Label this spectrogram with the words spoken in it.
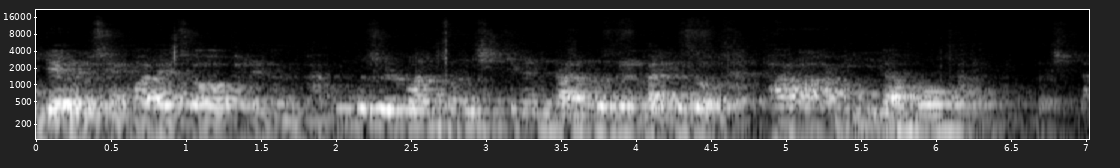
이게 우리 생활에서 밝은 밝은 것을 완성시키는다는 것을 가리켜서 바람이라고 하는 것이다.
